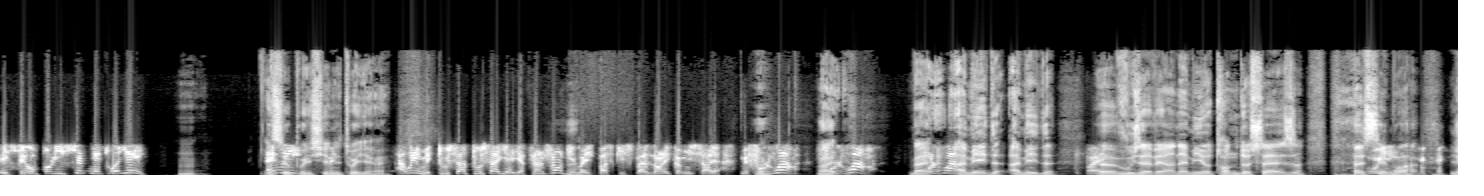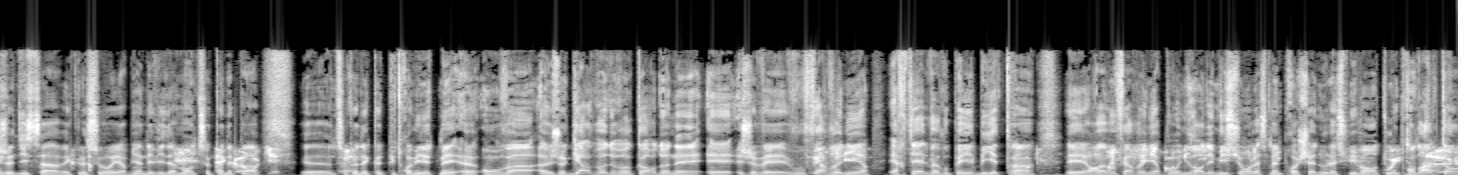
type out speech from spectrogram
Et c'est aux policiers de nettoyer. Et Eh c'est oui. aux policiers de nettoyer. ouais. Ah oui, mais tout ça, tout ça, il y, a- il y a plein de gens qui ne voient pas ce qui se passe dans les commissariats. Mais faut le voir, faut le voir. Ben, Faut le voir. Hamid, Hamid, Ouais. euh, vous avez un ami au 32-16, c'est Oui. moi. Je dis ça avec le sourire, bien évidemment, on ne se connaît pas, euh, on ne se connaît que depuis trois minutes, mais euh, on va, je garde vos, vos coordonnées et je vais vous faire venir. RTL va vous payer le billet de train et on va vous faire venir pour une grande émission la semaine prochaine ou la suivante où on prendra le Euh, temps.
